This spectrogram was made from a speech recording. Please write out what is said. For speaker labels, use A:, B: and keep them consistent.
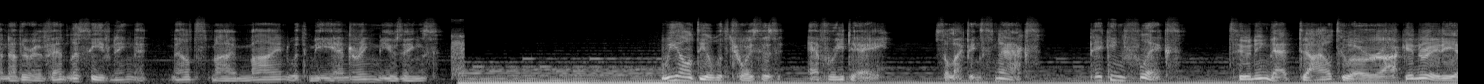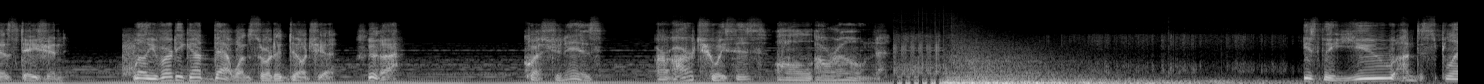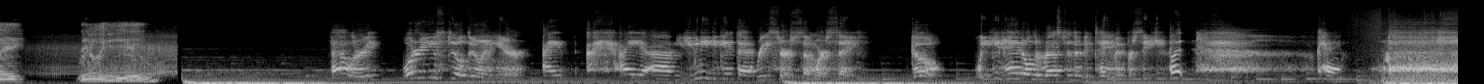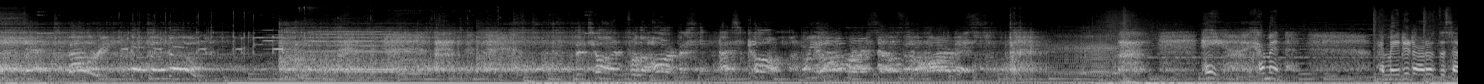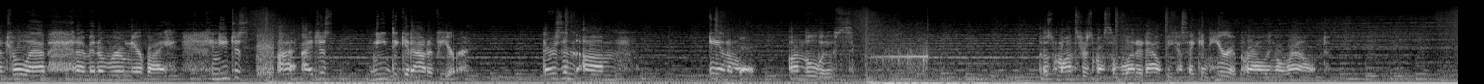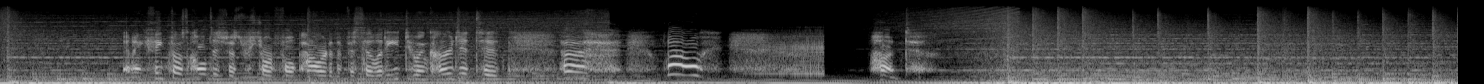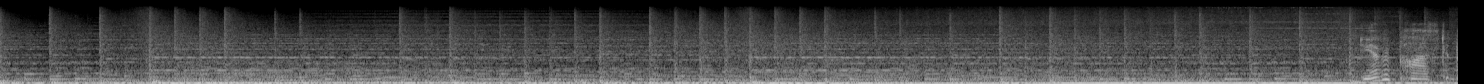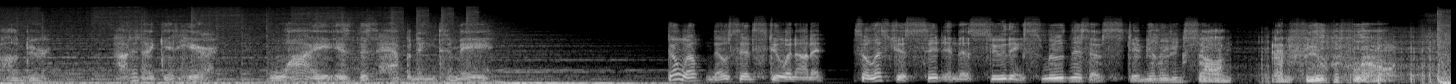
A: another eventless evening that melts my mind with meandering musings. We all deal with choices every day. Selecting snacks, picking flicks, tuning that dial to a rockin' radio station. Well, you've already got that one sorted, don't you? Question is, are our choices all our own? Is the you on display really you?
B: Valerie, what are you still doing here?
C: I, I, um,
B: You need to get that research somewhere safe. Go. We can handle the rest of the containment procedure.
C: but, okay. I made it out of the central lab, and I'm in a room nearby. Can you just, I, I just need to get out of here. There's an, um, animal on the loose. Those monsters must have let it out because I can hear it prowling around. And I think those cultists just restored full power to the facility to encourage it to, uh, well, hunt.
A: Do you ever pause to ponder, how did I get here? Why is this happening to me? Oh well, no sense stewing on it. So let's just sit in the soothing smoothness of stimulating song and feel the flow.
